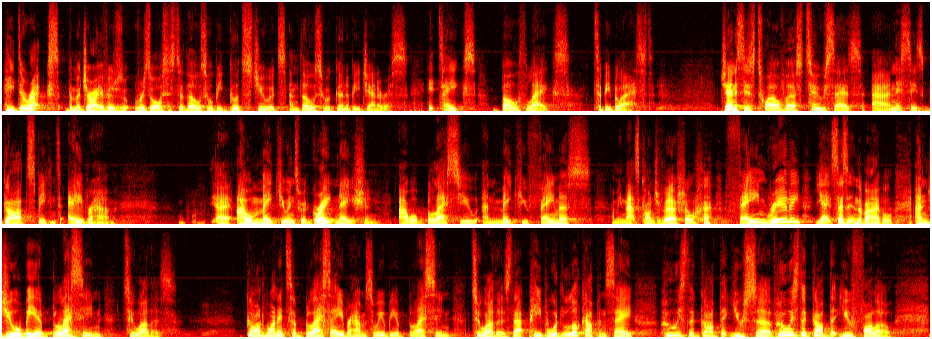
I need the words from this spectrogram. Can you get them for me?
He directs the majority of his resources to those who will be good stewards and those who are going to be generous. It takes both legs to be blessed. Genesis 12, verse 2 says, uh, and this is God speaking to Abraham uh, I will make you into a great nation. I will bless you and make you famous. I mean, that's controversial. Fame, really? Yeah, it says it in the Bible. And you will be a blessing to others. God wanted to bless Abraham so he would be a blessing to others, that people would look up and say, Who is the God that you serve? Who is the God that you follow?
